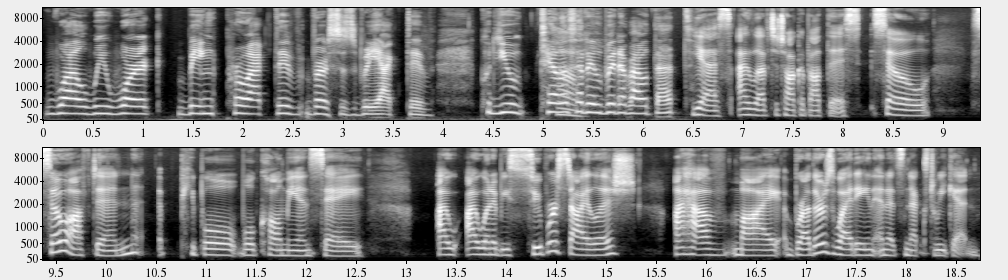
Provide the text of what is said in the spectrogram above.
while we work being proactive versus reactive. Could you tell us Oh. a little bit about that? Yes, I love to talk about this. So, so often people will call me and say, I, I want to be super stylish. I have my brother's wedding and it's next weekend.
